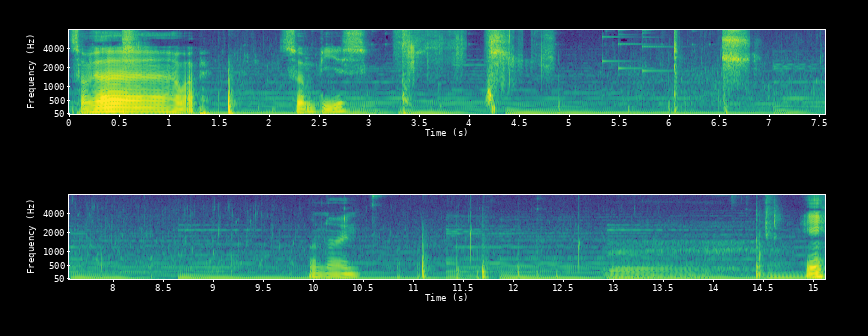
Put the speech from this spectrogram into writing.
Zombie, äh, hau ab. Zombies. Oh nein. Hä?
